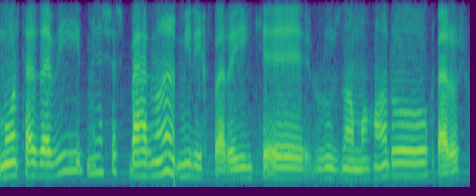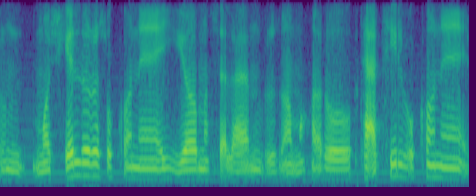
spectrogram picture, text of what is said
مرتضوی مینشست برنامه میریخت برای اینکه روزنامه ها رو براشون مشکل درست بکنه یا مثلا روزنامه ها رو تعطیل بکنه.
